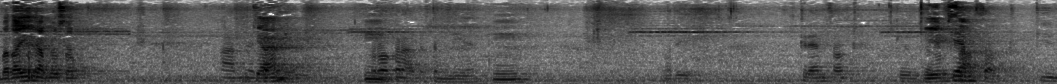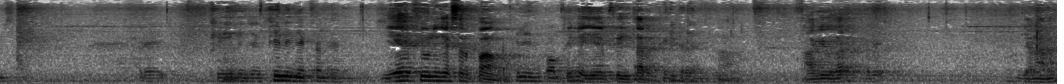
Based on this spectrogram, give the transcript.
बताइए आप लोग सब। क्या है? हम्म। रॉकर आर्म है। हम्म, क्रैम सॉफ्ट साफ़। सॉफ्ट फ्यूल इंजेक्शन है ये फ्यूल इंजेक्शन पंप ठीक है ये फ़िल्टर है। फ़िल्टर है। हाँ आगे उधर। क्या नाम है?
